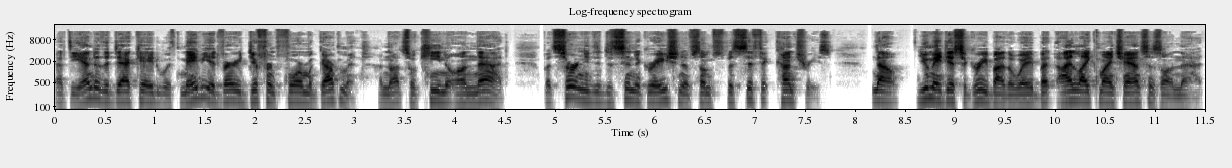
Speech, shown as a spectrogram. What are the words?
at the end of the decade with maybe a very different form of government. I'm not so keen on that, but certainly the disintegration of some specific countries. Now, you may disagree, by the way, but I like my chances on that.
